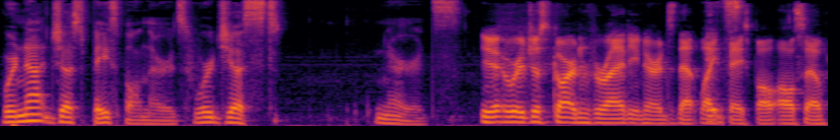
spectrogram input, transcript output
we're not just baseball nerds. We're just nerds. Yeah, we're just garden variety nerds that like it's baseball also.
